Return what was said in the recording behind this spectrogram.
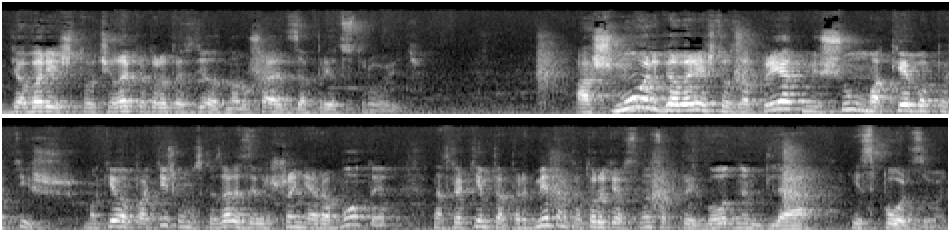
говорит, что человек, который это сделает, нарушает запрет строить. А Шмоль говорит, что запрет Мишум Макеба Патиш. Макеба Патиш, как мы сказали, завершение работы над каким-то предметом, который теперь становится пригодным для использования.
